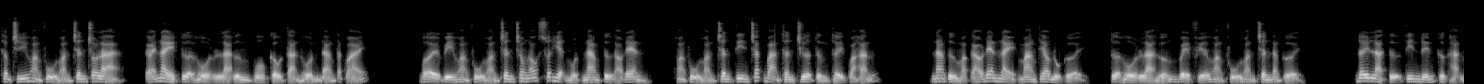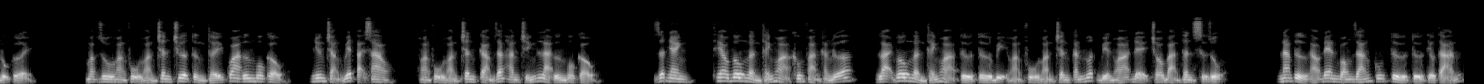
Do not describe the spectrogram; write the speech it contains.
Thậm chí hoàng phủ hoàn chân cho là, cái này tựa hồ là ưng vô cầu tản hồn đang tắc quái. Bởi vì hoàng phủ hoàn chân trong óc xuất hiện một nam tử áo đen, hoàng phủ hoàn chân tin chắc bản thân chưa từng thấy qua hắn. Nam tử mặc áo đen này mang theo nụ cười tựa hồ là hướng về phía hoàng phủ hoàn chân đang cười. Đây là tự tin đến cực hạn nụ cười. Mặc dù hoàng phủ hoàn chân chưa từng thấy qua ưng vô cầu, nhưng chẳng biết tại sao, hoàng phủ hoàn chân cảm giác hắn chính là ưng vô cầu. Rất nhanh, theo vô ngần thánh hỏa không phản kháng nữa, lại vô ngần thánh hỏa từ từ bị hoàng phủ hoàn chân cắn nuốt biến hóa để cho bản thân sử dụng. Nam tử áo đen bóng dáng cũng từ từ tiêu tán.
